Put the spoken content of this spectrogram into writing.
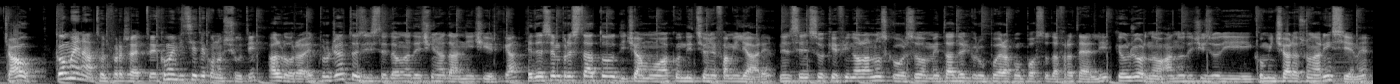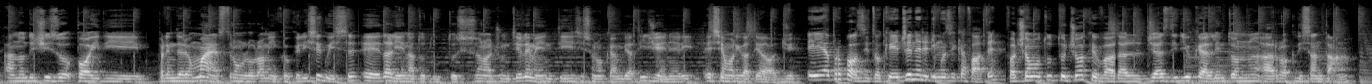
Ciao. Come è nato il progetto e come vi siete conosciuti? Allora, il progetto esiste da una decina d'anni circa ed è sempre stato, diciamo, a condizione familiare, nel senso che fino all'anno scorso metà del gruppo era composto da fratelli che un giorno hanno deciso di cominciare a suonare insieme, hanno deciso poi di prendere un maestro, un loro amico che li seguisse e da lì è nato tutto, si sono aggiunti elementi, si sono cambiati i generi e siamo arrivati ad oggi. E a proposito, che genere di musica fate? Facciamo tutto ciò che va dal jazz di Duke Ellington al rock di Santana.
